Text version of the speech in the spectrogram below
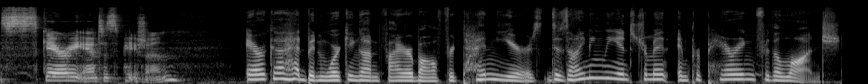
scary anticipation. Erica had been working on Fireball for 10 years, designing the instrument and preparing for the launch.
